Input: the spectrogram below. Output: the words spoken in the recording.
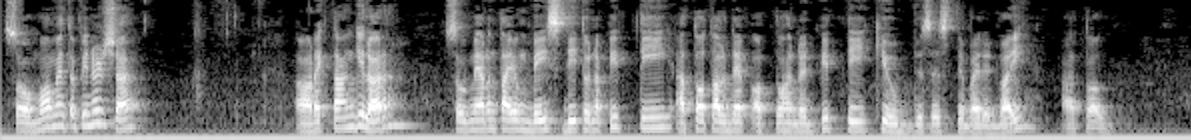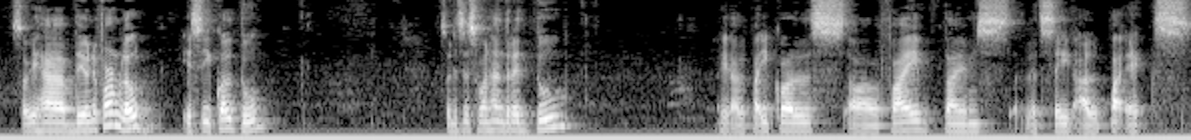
So, moment of inertia, uh, rectangular. So, meron tayong base dito na 50 at total depth of 250 cube. This is divided by uh, 12. So, we have the uniform load is equal to So this is 102. Okay, alpha equals uh, 5 times, let's say, alpha x.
